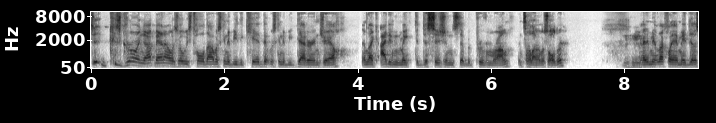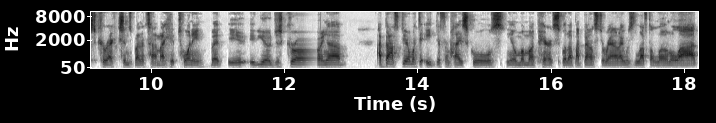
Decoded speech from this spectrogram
Because growing up, man, I was always told I was going to be the kid that was going to be dead or in jail, and like I didn't make the decisions that would prove them wrong until I was older. Mm-hmm. Right? I mean, luckily I made those corrections by the time I hit twenty. But it, it, you know, just growing up, I bounced. You know, I went to eight different high schools. You know, when my parents split up, I bounced around. I was left alone a lot.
